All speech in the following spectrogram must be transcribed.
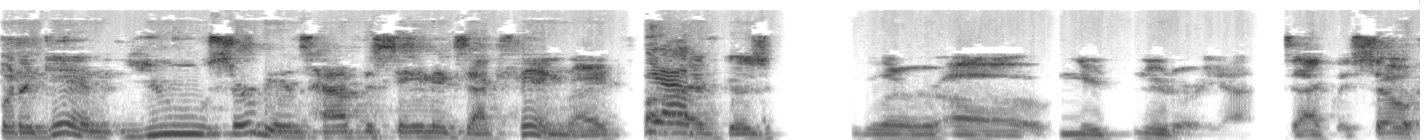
But again, you Serbians have the same exact thing, right? Five yeah. goes singular, uh, neuter. Yeah, exactly. So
